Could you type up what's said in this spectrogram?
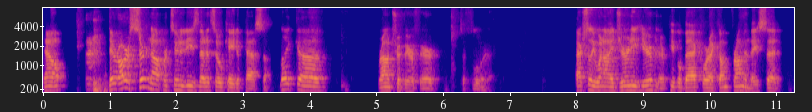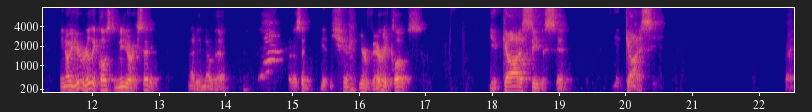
Now, there are certain opportunities that it's okay to pass up, like uh, round trip airfare to Florida. Actually, when I journeyed here, there are people back where I come from, and they said, You know, you're really close to New York City. I didn't know that. But I said, You're very close. You got to see the city. You got to see it. Right?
